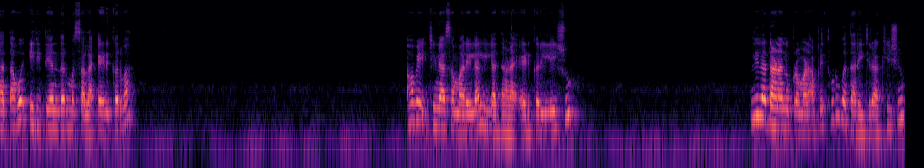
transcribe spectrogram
ખાતા હોય એ રીતે અંદર મસાલા એડ કરવા. હવે ઝીણા સમારેલા લીલા ધાણા એડ કરી લઈશું. લીલા દાણાનું પ્રમાણ આપણે થોડું વધારે જ રાખીશું.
